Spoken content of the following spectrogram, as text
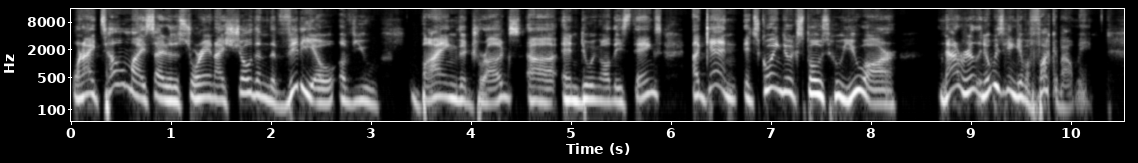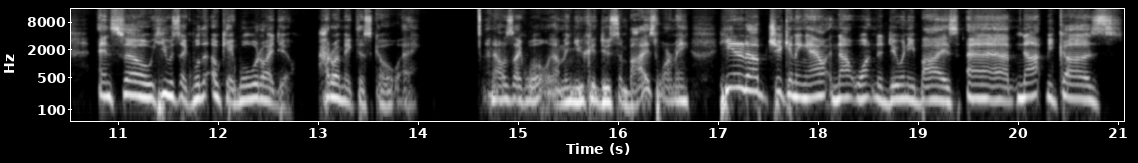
when I tell my side of the story and I show them the video of you buying the drugs uh, and doing all these things, again, it's going to expose who you are. Not really. Nobody's going to give a fuck about me. And so he was like, Well, okay, well, what do I do? How do I make this go away? And I was like, well, I mean, you could do some buys for me. He ended up chickening out and not wanting to do any buys, uh, not because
